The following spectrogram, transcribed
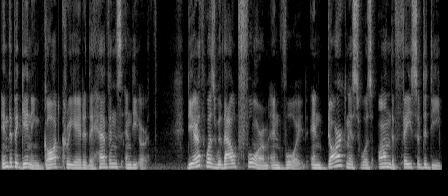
In the beginning, God created the heavens and the earth. The earth was without form and void, and darkness was on the face of the deep,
